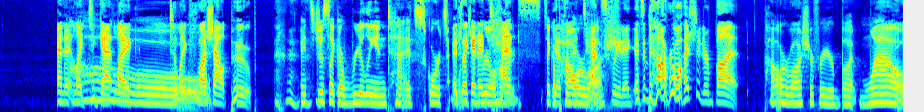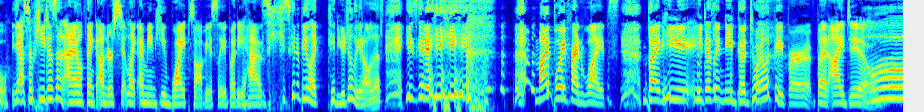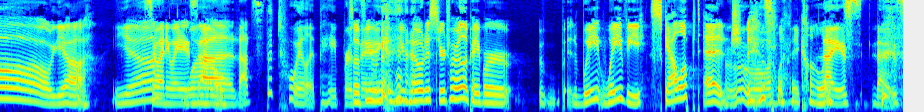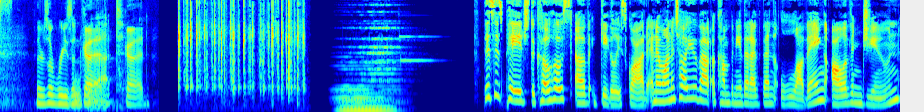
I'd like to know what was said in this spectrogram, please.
And it like to get like to like flush oh. out poop. It's just like a really intense. It squirts. It's like an real hard. intense. It's like a yeah, it's power intense wash. It's a power wash in your butt. Power washer for your butt. Wow. Yeah, so he doesn't. I don't think understand. Like, I mean, he wipes obviously, but he has. He's gonna be like, "Can you delete all this?" He's gonna. He, my boyfriend wipes, but he he doesn't need good toilet paper, but I do. Oh yeah, yeah. so, anyways, Wow. uh, that's the toilet paper. so if you if you've noticed your toilet paper wa- wavy scalloped edge Ooh. is what they call it. nice, nice, There's a reason for that. good. This is Paige, the co-host of Giggly Squad, and I want to tell you about a company that I've been loving, Olive and June.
